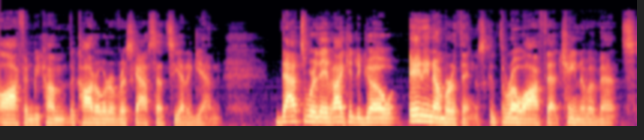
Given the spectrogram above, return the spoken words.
off and become the coddler of risk assets yet again. That's where they'd like it to go. Any number of things could throw off that chain of events.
